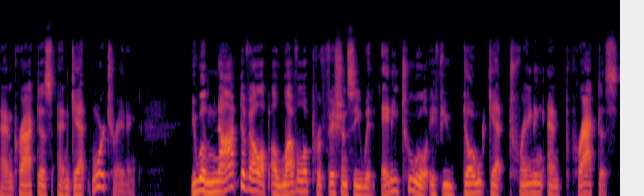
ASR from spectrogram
and practice and get more training. You will not develop a level of proficiency with any tool if you don't get training and practice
